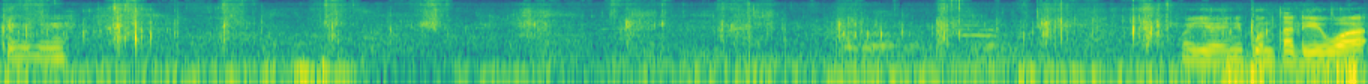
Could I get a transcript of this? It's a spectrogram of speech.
Oke. Oh iya ini Punta Dewa.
